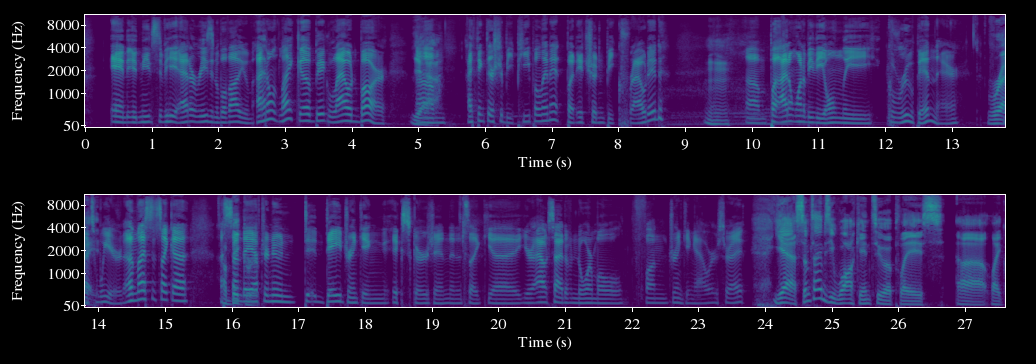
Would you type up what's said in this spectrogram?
and it needs to be at a reasonable volume. I don't like a big loud bar. Yeah. Um, I think there should be people in it, but it shouldn't be crowded. Mm-hmm. Um, but I don't want to be the only group in there. Right. It's weird, unless it's like a a, big Sunday afternoon d- day drinking excursion, and it's like uh, you're outside of normal fun drinking hours, right? Yeah, sometimes you walk into a place uh like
